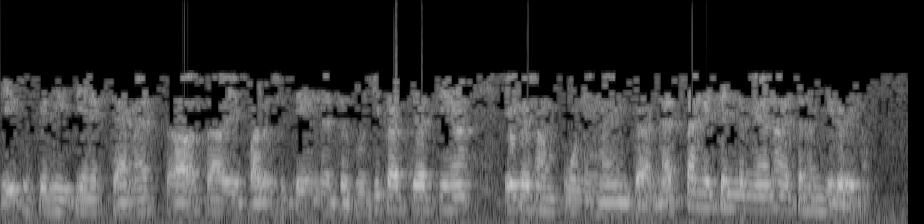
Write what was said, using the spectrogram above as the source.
ඒක කෙරෙහි තියෙන කැමැත්ත ආසාවේ ඵලසිතේ නැත රුචිකත්වයක් තියෙනවා ඒක සම්පූර්ණයෙන් අයින් කරන්න. නැත්නම් එතෙන්ද යනවා එතනම හිර වෙනවා.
